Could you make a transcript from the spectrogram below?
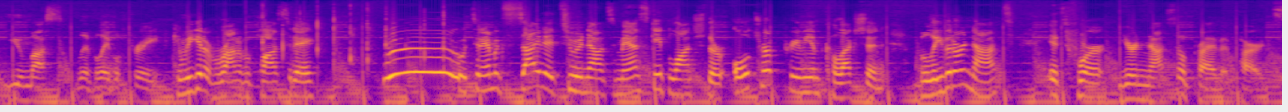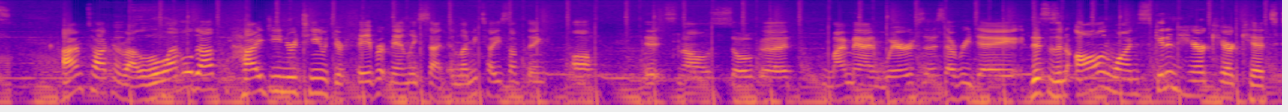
You must live label free. Can we get a round of applause today? Woo! Today I'm excited to announce Manscaped launched their Ultra Premium Collection. Believe it or not, it's for your not so private parts. I'm talking about leveled up hygiene routine with your favorite manly scent. And let me tell you something. Oh, it smells so good. My man wears this every day. This is an all in one skin and hair care kit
